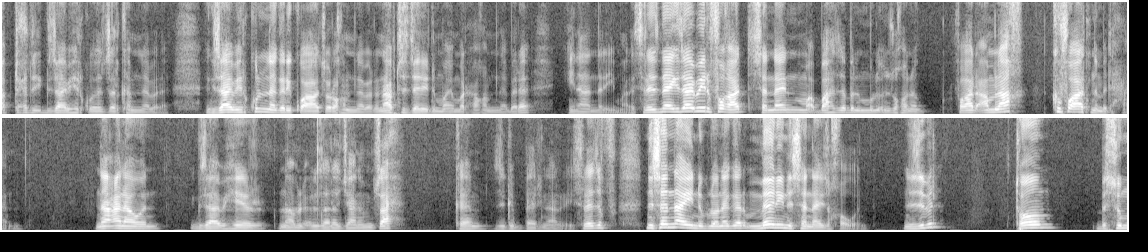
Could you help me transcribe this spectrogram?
ኣብ ትሕቲ እግዚኣብሄር ቁፅፅር ከም ዝነበረ እግዚኣብሄር ኩሉ ነገር ይቆፃፀሮ ከም ዝነበረ ናብቲ ዝደልዩ ድማ ይመርሖ ከም ዝነበረ ኢና ንርኢ ማለት ስለዚ ናይ እግዚኣብሄር ፍቓድ ሰናይን ባህ ዘብል ምሉእን ዝኾነ ፍቓድ ኣምላኽ ክፉኣት ንምድሓን ንዓና እውን እግዚኣብሄር ናብ ልዕሊ ደረጃ ንምብፃሕ ከም ዝግበር ኢና ንርኢ ስለዚ ንሰናይ እዩ ንብሎ ነገር መን እዩ ንሰናይ ዝኸውን ንዝብል እቶም ብስሙ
